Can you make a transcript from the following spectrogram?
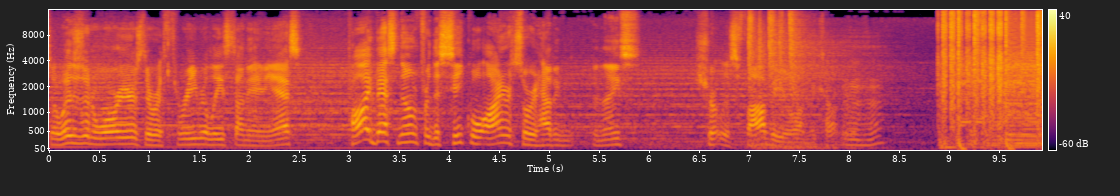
So Wizards and Warriors, there were three released on the NES. Probably best known for the sequel Iron Sword having a nice shirtless Fabio on the cover. Mm-hmm.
